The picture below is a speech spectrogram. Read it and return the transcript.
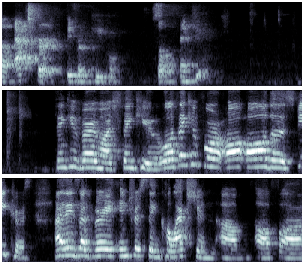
uh expert, different people. So thank you. Thank you very much. Thank you. Well, thank you for all, all the speakers. I think it's a very interesting collection um, of, uh,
